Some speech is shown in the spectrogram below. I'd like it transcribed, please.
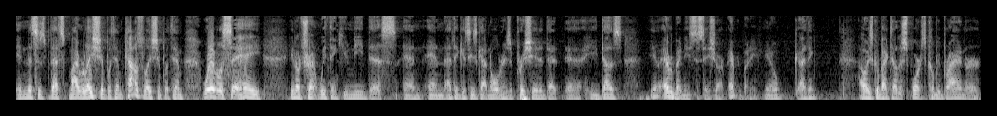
and this is that's my relationship with him, Kyle's relationship with him. We're able to say, hey, you know, Trent, we think you need this, and and I think as he's gotten older, he's appreciated that uh, he does. You know, everybody needs to stay sharp. Everybody, you know, I think I always go back to other sports. Kobe Bryant or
